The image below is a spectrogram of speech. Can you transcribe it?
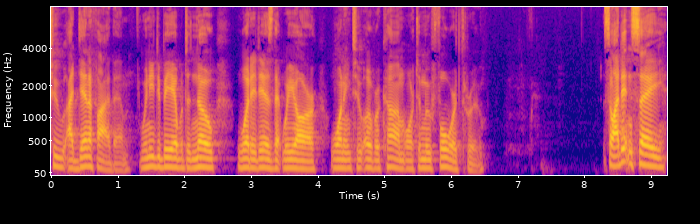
to identify them. We need to be able to know what it is that we are wanting to overcome or to move forward through. So I didn't say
